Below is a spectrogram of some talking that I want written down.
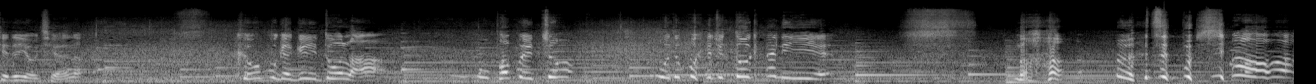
现在有钱了，可我不敢给你多拿，我怕被抓，我都不敢去多看你一眼。妈，儿子不孝啊！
